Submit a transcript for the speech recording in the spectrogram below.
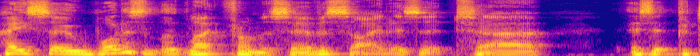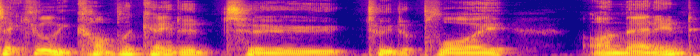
Hey, so what does it look like from the server side? Is it uh, is it particularly complicated to to deploy on that end?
